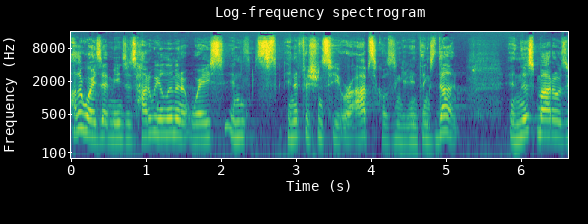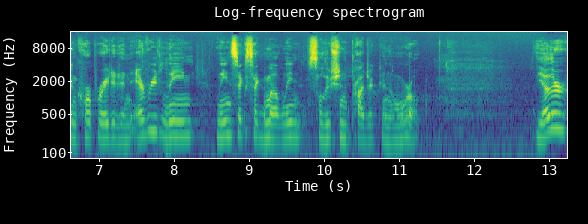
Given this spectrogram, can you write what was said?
Otherwise, that means is how do we eliminate waste, inefficiency, or obstacles in getting things done? And this motto is incorporated in every lean, Lean Six Sigma, lean solution project in the world. The other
